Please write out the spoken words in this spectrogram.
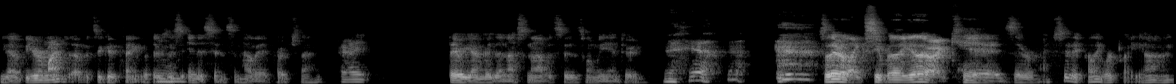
you know be reminded of it's a good thing but there's this mm-hmm. innocence in how they approach that Right? they were younger than us novices when we entered yeah. So they were like super like they were like kids they were actually they probably were quite young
